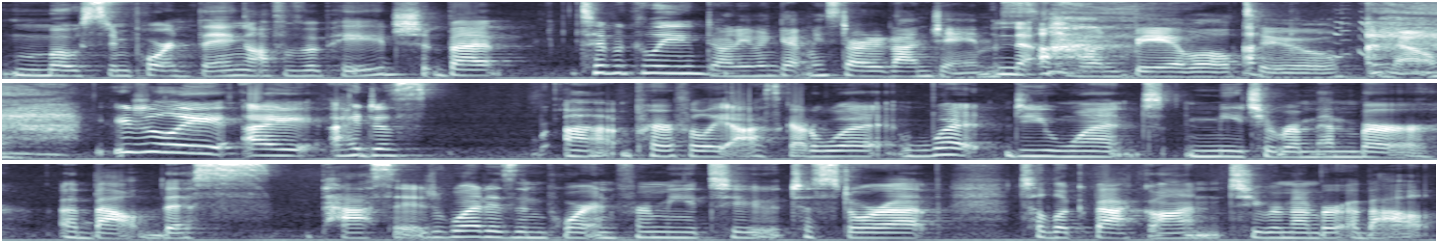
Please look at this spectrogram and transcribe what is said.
most important thing off of a page. But typically don't even get me started on James. No. Wouldn't be able to no. Usually I I just uh, prayerfully ask God what what do you want me to remember about this passage what is important for me to to store up to look back on to remember about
